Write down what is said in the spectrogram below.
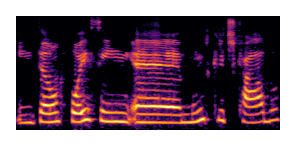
Então, foi, sim, é, muito criticado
